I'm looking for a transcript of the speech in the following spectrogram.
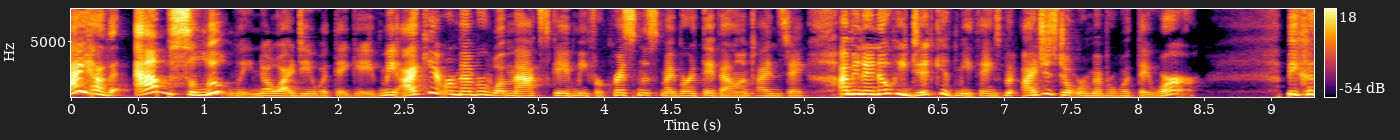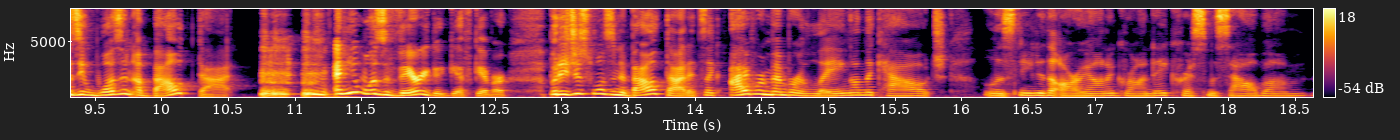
I have absolutely no idea what they gave me. I can't remember what Max gave me for Christmas, my birthday, Valentine's Day. I mean, I know he did give me things, but I just don't remember what they were because it wasn't about that. and he was a very good gift giver, but it just wasn't about that. It's like I remember laying on the couch listening to the Ariana Grande Christmas album.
